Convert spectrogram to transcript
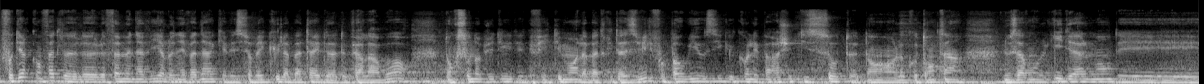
faut dire qu'en fait le, le- le fameux navire, le Nevada, qui avait survécu la bataille de, de Pearl Harbor, donc son effectivement la batterie d'Asville. Il faut pas oublier aussi que quand les parachutistes sautent dans le Cotentin, nous avons idéalement des,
